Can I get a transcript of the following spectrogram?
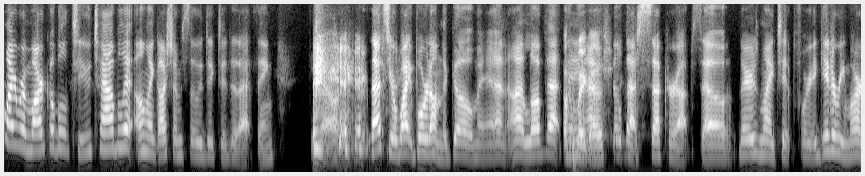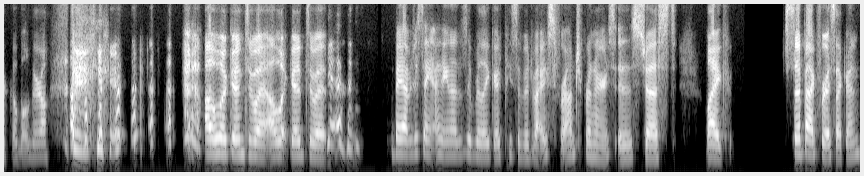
my reMarkable two tablet. Oh my gosh, I'm so addicted to that thing. You know, that's your whiteboard on the go, man. I love that oh thing. Oh my gosh. I filled that sucker up. So there's my tip for you. Get a reMarkable girl. I'll look into it. I'll look into it. Yeah. But yeah, I'm just saying, I think that's a really good piece of advice for entrepreneurs is just like step back for a second.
